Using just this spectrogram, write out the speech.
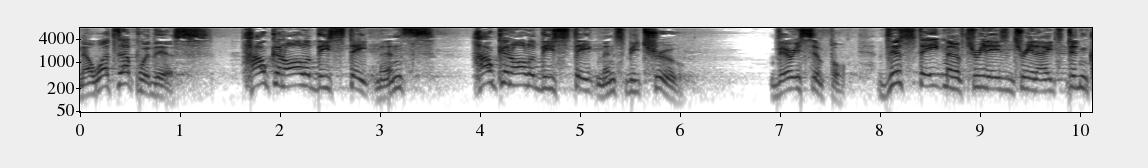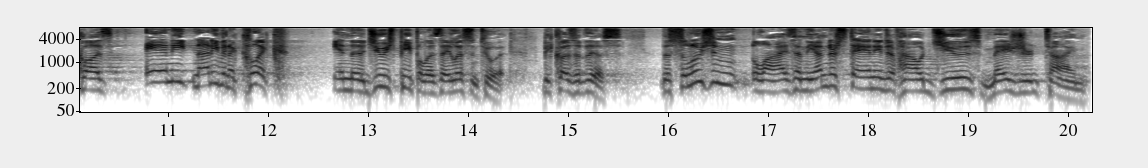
Now what's up with this? How can all of these statements, how can all of these statements be true? Very simple. This statement of three days and three nights didn't cause any, not even a click in the Jewish people as they listened to it because of this. The solution lies in the understanding of how Jews measured time.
